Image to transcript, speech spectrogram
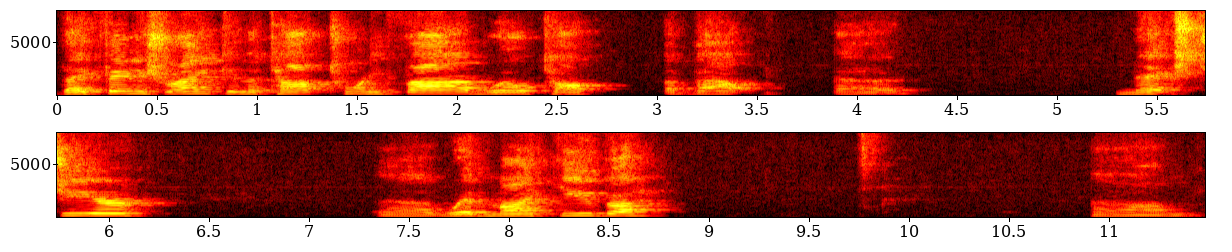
they finished ranked in the top 25. We'll talk about uh, next year uh, with Mike Uva. Um,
